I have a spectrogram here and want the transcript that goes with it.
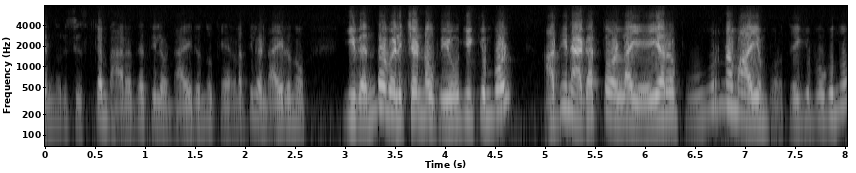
എന്നൊരു സിസ്റ്റം ഭാരതത്തിലുണ്ടായിരുന്നു കേരളത്തിലുണ്ടായിരുന്നു. ഈ വെന്ത വെളിച്ചെണ്ണ ഉപയോഗിക്കുമ്പോൾ അതിനകത്തുള്ള എയർ പൂർണമായും പുറത്തേക്ക് പോകുന്നു.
